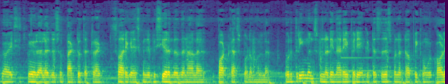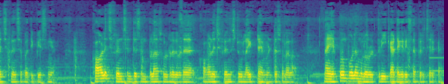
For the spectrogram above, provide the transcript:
guys it's me Lala Joseph back to the track sorry guys கொஞ்சம் பிஸியாக இருந்ததுனால பாட்காஸ்ட் போட முடியல. ஒரு த்ரீ மந்த்ஸ் முன்னாடி நிறைய பேர் என்கிட்ட சஜஸ்ட் பண்ண டாபிக் உங்கள் காலேஜ் ஃப்ரெண்ட்ஸை பற்றி பேசுங்க. காலேஜ் ஃப்ரெண்ட்ஸ்ன்ட்டு சிம்பிளாக சொல்கிறத விட காலேஜ் ஃப்ரெண்ட்ஸ் டு லைஃப் டைம்ன்ட்டு சொல்லலாம். நான் எப்பவும் போல் உங்களை ஒரு த்ரீ கேட்டகரிஸாக பிரிச்சிருக்கேன்.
